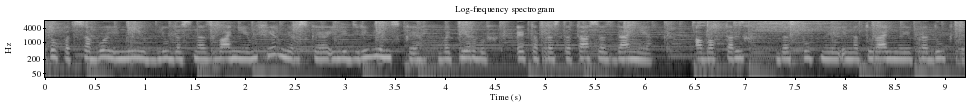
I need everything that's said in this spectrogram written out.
Что под собой имеют блюда с названием фермерское или деревенское? Во-первых, это простота создания, а во-вторых, доступные и натуральные продукты.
